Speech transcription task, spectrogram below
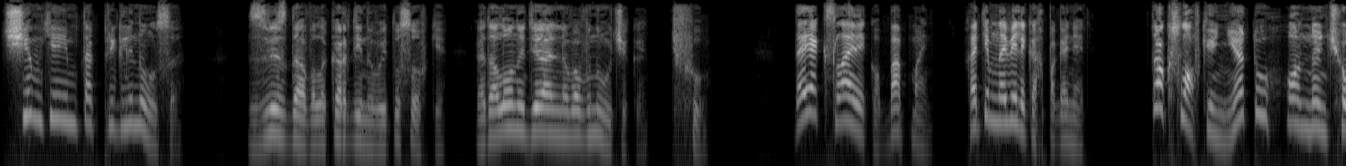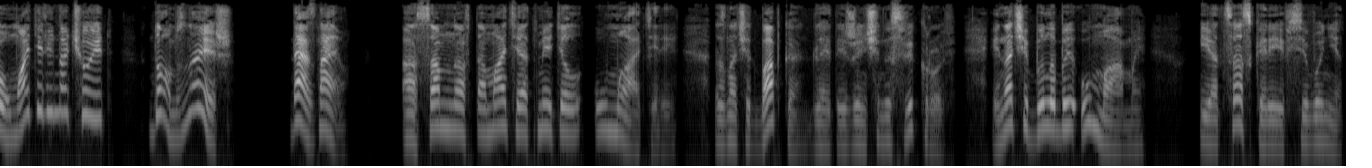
Чем я им так приглянулся? Звезда волокординовой тусовки. Эталон идеального внучика. Тьфу. Да я к Славику, бабмань. Хотим на великах погонять. Так Славки нету, он нынче у матери ночует. Дом знаешь? Да, знаю. А сам на автомате отметил «у матери». Значит, бабка для этой женщины свекровь. Иначе было бы «у мамы». И отца, скорее всего, нет.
